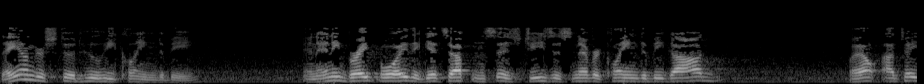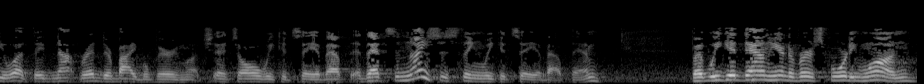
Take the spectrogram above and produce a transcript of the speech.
They understood who he claimed to be. And any bright boy that gets up and says Jesus never claimed to be God, well, I'll tell you what, they've not read their Bible very much. That's all we could say about that. That's the nicest thing we could say about them. But we get down here to verse 41.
